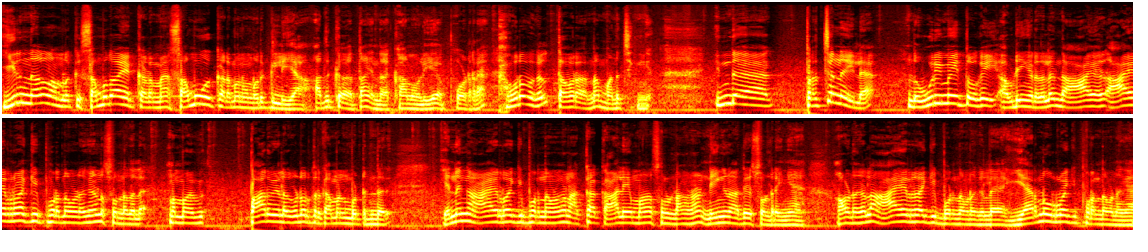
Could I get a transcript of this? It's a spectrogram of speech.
இருந்தாலும் நம்மளுக்கு சமுதாய கடமை சமூக கடமைன்னு ஒன்று இருக்கு இல்லையா? அதுக்காக தான் இந்த காணொலியை போடுறேன். உறவுகள் தவறாக இருந்தால் மன்னிச்சுக்கோங்க. இந்த பிரச்சனையில் இந்த உரிமை தொகை அப்படிங்கிறதுல இந்த ஆய ஆயிரம் ரூபாய்க்கு பிறந்தவனுங்கன்னு சொன்னதில் நம்ம பார்வையில் கூட ஒருத்தர் கமெண்ட் போட்டிருந்தார். என்னங்க ஆயிரம் ரூபாய்க்கு பிறந்தவனுங்க அக்கா காலியமாக தான் சொல்கிறாங்கன்னா நீங்களும் அதே சொல்கிறீங்க அவனுங்கெல்லாம் ஆயிரம் ரூபாய்க்கு பிறந்தவனுங்கள இரநூறுவாய்க்கு பிறந்தவனுங்க.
